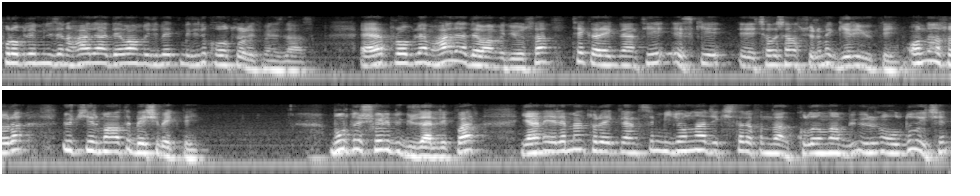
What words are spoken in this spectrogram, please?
probleminizin hala devam edip etmediğini kontrol etmeniz lazım. Eğer problem hala devam ediyorsa tekrar eklentiyi eski e, çalışan sürüme geri yükleyin. Ondan sonra 3.26 5'i bekleyin. Burada şöyle bir güzellik var. Yani Elementor eklentisi milyonlarca kişi tarafından kullanılan bir ürün olduğu için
